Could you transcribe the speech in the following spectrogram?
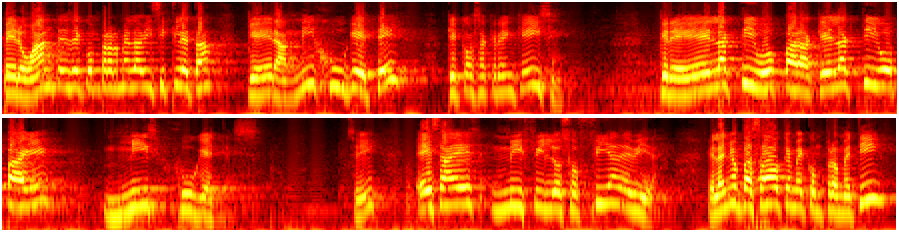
Pero antes de comprarme la bicicleta, que era mi juguete, ¿qué cosa creen que hice? Creé el activo para que el activo pague mis juguetes. ¿Sí? Esa es mi filosofía de vida. El año pasado que me comprometí,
